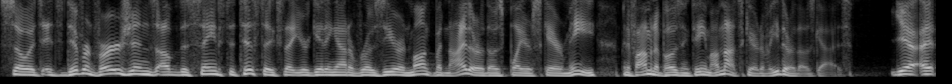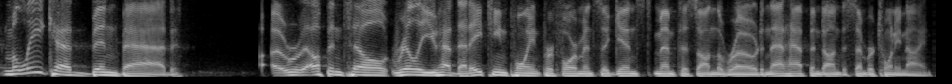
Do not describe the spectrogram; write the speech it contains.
So it's it's different versions of the same statistics that you're getting out of Rozier and Monk, but neither of those players scare me. I mean, if I'm an opposing team, I'm not scared of either of those guys. Yeah, Malik had been bad uh, up until really you had that 18 point performance against Memphis on the road, and that happened on December 29th.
